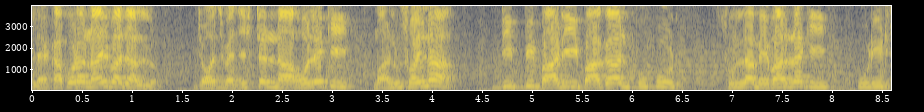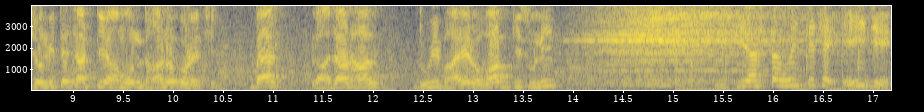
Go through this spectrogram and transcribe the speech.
লেখাপড়া নাই বা জজ ম্যাজিস্ট্রেট না হলে কি মানুষ হয় না? দিব্যি বাড়ি, বাগান, পুকুর, শুনলাম এবার নাকি কুড়ির জমিতে চারটি আমন ধানও করেছে। ব্যাস, রাজার হাল, দুই ভাইয়ের অভাব কি শুনি? ইতিহাসটা হইতেছে এই যে,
